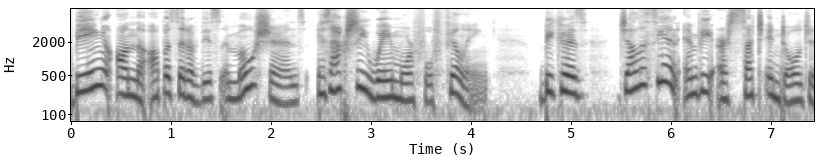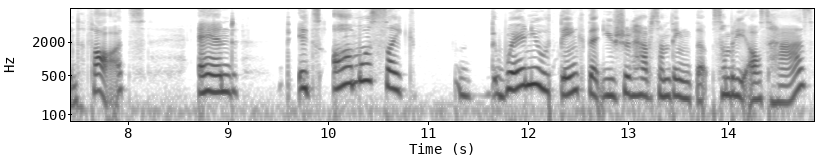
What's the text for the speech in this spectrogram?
being on the opposite of these emotions is actually way more fulfilling because jealousy and envy are such indulgent thoughts. And it's almost like when you think that you should have something that somebody else has,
